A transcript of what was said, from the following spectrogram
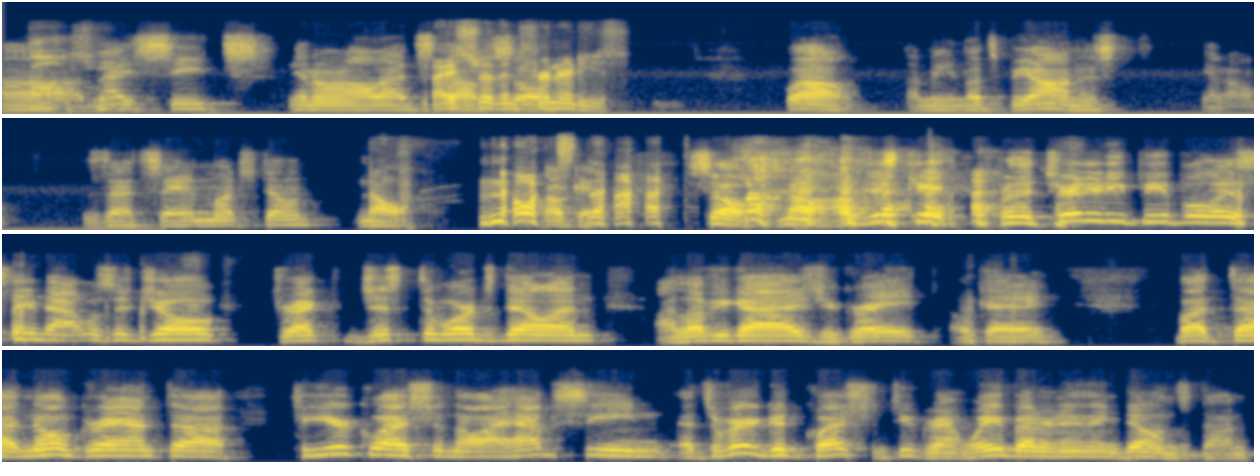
Uh, Oh, nice seats, you know, and all that stuff. Nicer than So- Trinity's. Well, I mean, let's be honest. You know, is that saying much, Dylan? No, no, it's Okay. not. So no, I'm just kidding. For the Trinity people listening, that was a joke, direct just towards Dylan. I love you guys. You're great. Okay. But uh, no, Grant, uh, to your question though, I have seen it's a very good question too, Grant. Way better than anything Dylan's done.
